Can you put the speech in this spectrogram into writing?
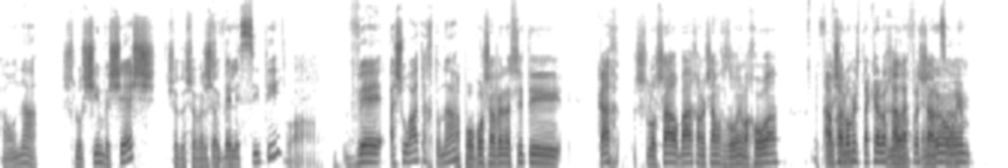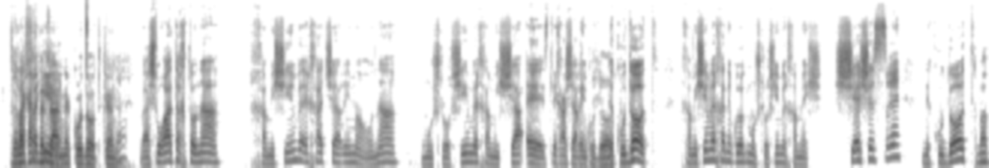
העונה 36, שזה שווה לסיטי. שווה לסיטי, וואו. והשורה התחתונה, אפרופו שווה לסיטי, קח שלושה, ארבעה, חמישה מחזורים אחורה, אף אחד לא מסתכל בכלל לא, על ההפרש אין שערים. אומרים, זה צריך לא לקחת את סגיר. זה על נקודות, כן. כן. והשורה התחתונה, 51 שערים העונה מול 35, אה, סליחה, שערים, נקודות. נקודות. 51 נקודות מול 35. 16 נקודות אומרת,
